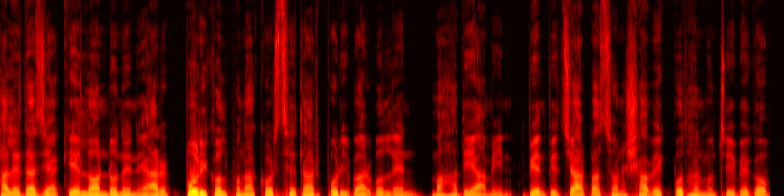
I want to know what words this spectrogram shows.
খালেদা জিয়াকে লন্ডনে নেয়ার পরিকল্পনা করছে তার পরিবার বললেন মাহাদি আমিন। বিএনপির চেয়ারপারসন সাবেক প্রধানমন্ত্রী বেগম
